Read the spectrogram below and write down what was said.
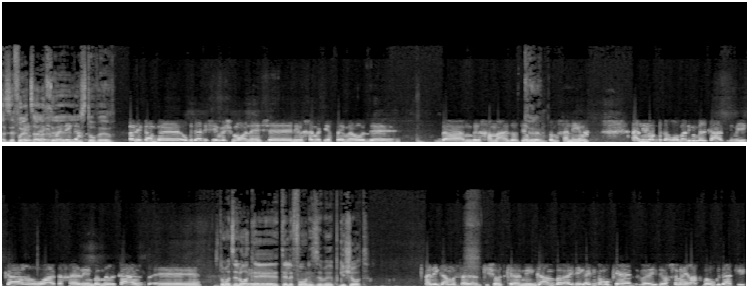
אז איפה יצא לך. אה, להסתובב? אני גם באוגדה 98, שנלחמת יפה מאוד אה, במלחמה הזאת, כן. אוגדת הצנחנים. אני לא בדרום, אני במרכז בעיקר, רואה את החיילים במרכז. אה, זאת אומרת, זה לא רק אה, טלפוני, זה פגישות. אני גם עושה גישות, כי אני גם, הייתי, הייתי במוקד, ועכשיו אני רק באוגדה, כי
